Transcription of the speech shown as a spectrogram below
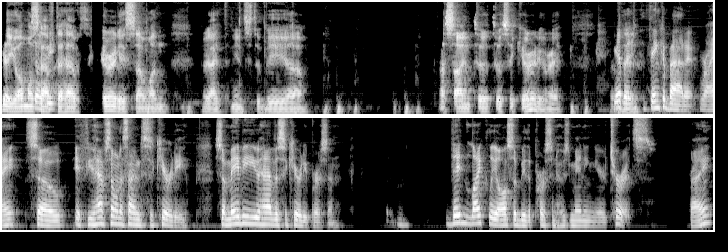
Yeah, you almost So have the- to have security. Someone, right, needs to be uh, assigned to, to security, right? Yeah, but think about it, right? So if you have someone assigned to security, so maybe you have a security person, they'd likely also be the person who's manning your turrets, right?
